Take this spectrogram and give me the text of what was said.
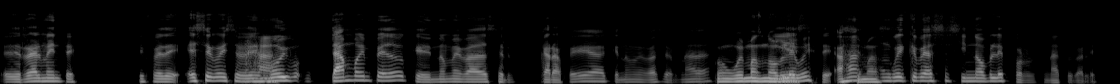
eh, realmente. Sí fue de, ese güey se ve muy, tan buen pedo que no me va a hacer cara fea, que no me va a hacer nada. Con un güey más noble, güey. Este, ajá, un güey que veas así noble por naturaleza.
